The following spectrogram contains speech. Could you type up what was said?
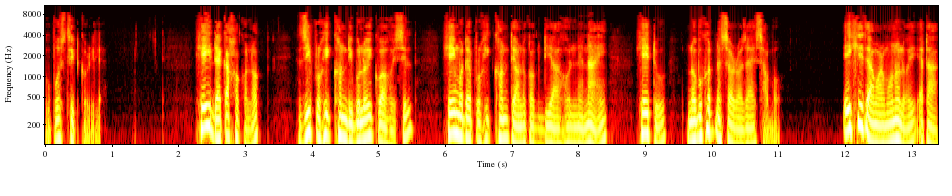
উপস্থিত কৰিলে। সেই ডেকাসকলক যি প্ৰশিক্ষণ দিবলৈ কোৱা হৈছিল সেইমতে প্ৰশিক্ষণ তেওঁলোকক দিয়া হ'ল নে নাই সেইটো নবুখত নেচৰ ৰজাই চাব। এইখিনিতে আমাৰ মনলৈ এটা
